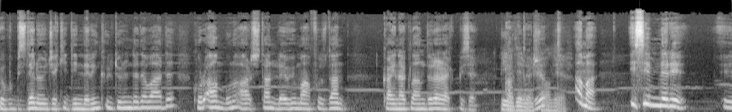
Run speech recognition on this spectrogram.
Ve bu bizden önceki dinlerin kültüründe de vardı. Kur'an bunu arştan, levh-i mahfuzdan kaynaklandırarak bize Bildirmiş aktarıyor. oluyor. Ama isimleri e,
